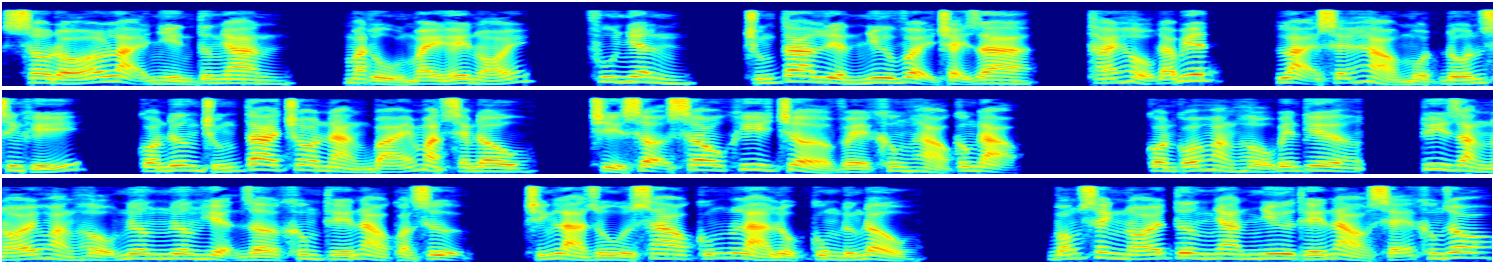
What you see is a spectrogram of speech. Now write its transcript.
sau đó lại nhìn Tương Nhan, mặt ủ mày hê nói, phu nhân, chúng ta liền như vậy chạy ra, Thái hậu đã biết, lại sẽ hảo một đốn sinh khí, còn đương chúng ta cho nàng bãi mặt xem đâu, chỉ sợ sau khi trở về không hảo công đạo. Còn có hoàng hậu bên kia, tuy rằng nói hoàng hậu nương nương hiện giờ không thế nào quản sự, chính là dù sao cũng là lục cung đứng đầu. Bóng xanh nói tương nhan như thế nào sẽ không rõ,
